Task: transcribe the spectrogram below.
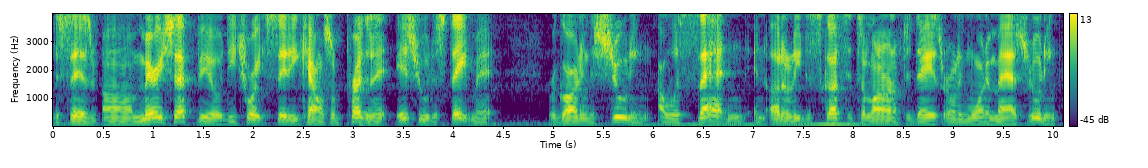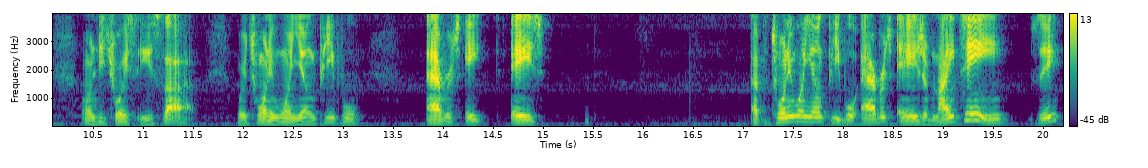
It says um, Mary Sheffield, Detroit City Council president, issued a statement regarding the shooting. I was saddened and utterly disgusted to learn of today's early morning mass shooting on Detroit's east side, where 21 young people, average eight, age after 21 young people, average age of 19, see,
